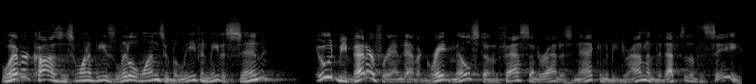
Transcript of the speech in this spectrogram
Whoever causes one of these little ones who believe in me to sin, it would be better for him to have a great millstone fastened around his neck and to be drowned in the depths of the sea.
